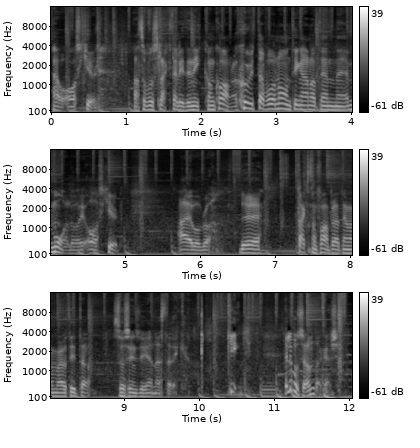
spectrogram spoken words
Det här var askul. Alltså få slakta lite Nikon-kamera. Skjuta på någonting annat än eh, mål var ju askul. Ja, det var bra. Det, tack som fan för att ni var med och tittade. Så syns vi igen nästa vecka. King! Eller på söndag kanske.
